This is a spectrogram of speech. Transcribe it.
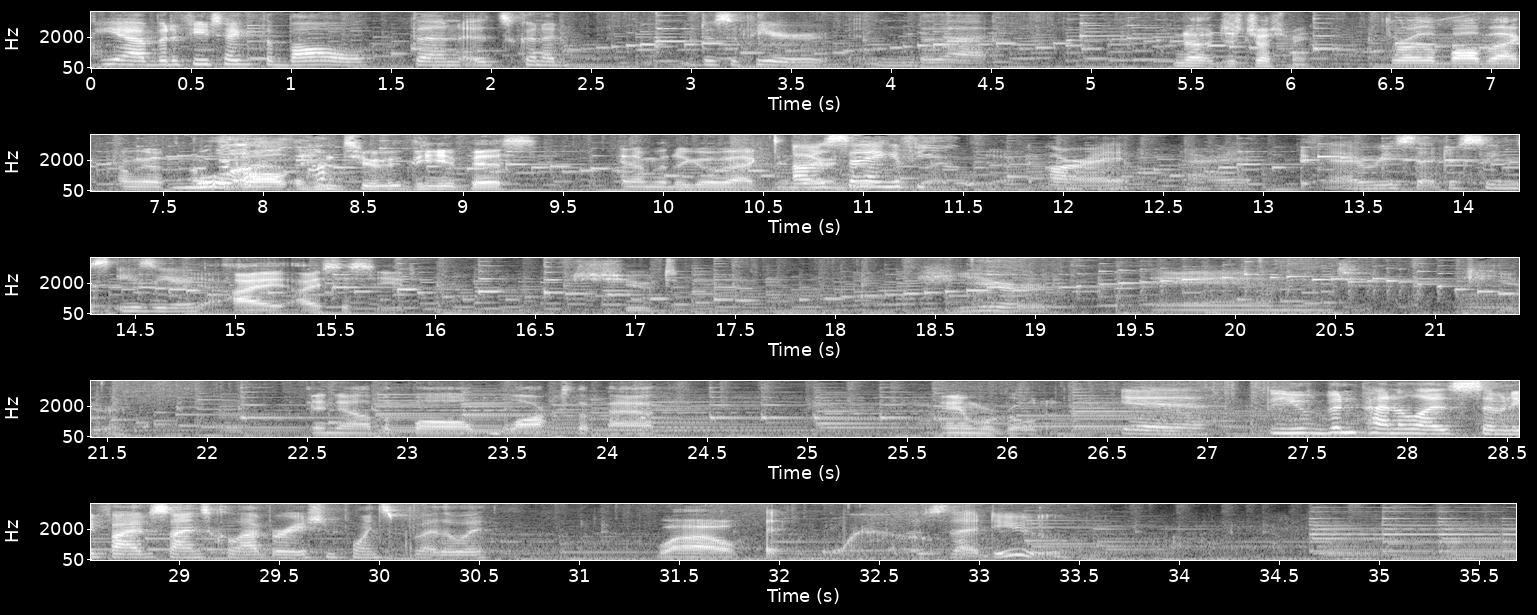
Yeah, but if you take the ball, then it's gonna disappear into that. No, just trust me. Throw the ball back. I'm gonna throw the ball into the abyss, and I'm gonna go back. In I was saying if you- Yeah. Alright, alright. Yeah, reset just seems easier. yeah, I I secede. Shoot. Here and here, and now the ball blocks the path, and we're golden. Yeah. You've been penalized 75 science collaboration points, by the way. Wow. What does that do? Wait.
